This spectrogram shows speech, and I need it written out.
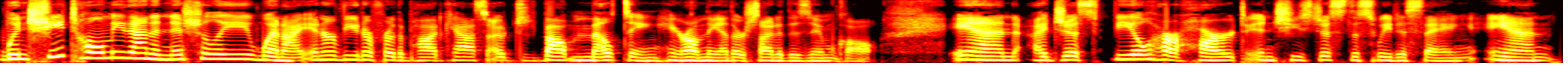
when she told me that initially, when I interviewed her for the podcast, I was about melting here on the other side of the Zoom call. And I just feel her heart, and she's just the sweetest thing. And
